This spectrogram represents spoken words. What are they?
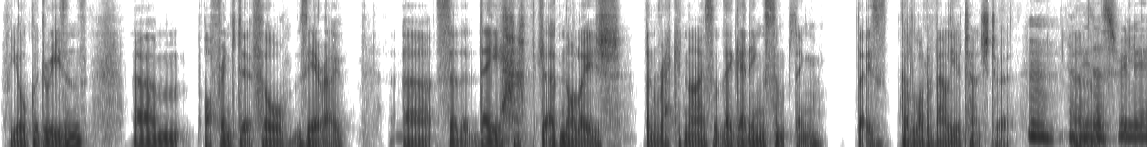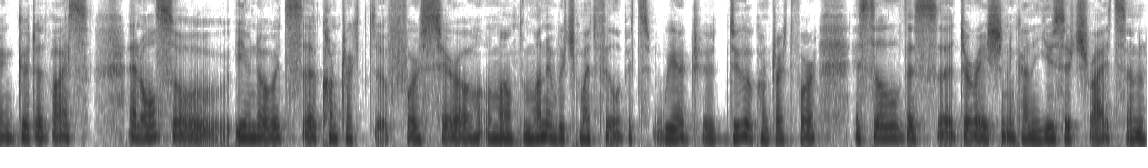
for your good reasons, um, offering to do it for zero, uh, so that they have to acknowledge and recognize that they're getting something that has got a lot of value attached to it. I think that's really good advice. And also, even though it's a contract for zero amount of money, which might feel a bit weird to do a contract for, is still this uh, duration and kind of usage rights and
